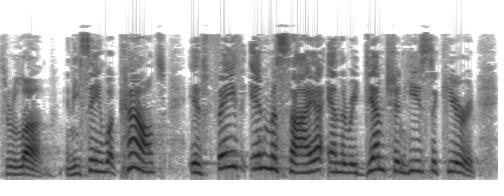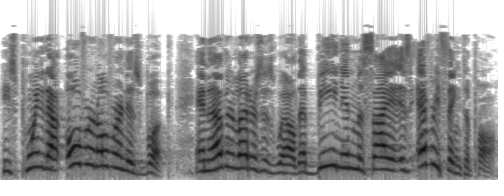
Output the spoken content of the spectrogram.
through love. And he's saying what counts is faith in Messiah and the redemption he's secured. He's pointed out over and over in his book and in other letters as well that being in Messiah is everything to Paul.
